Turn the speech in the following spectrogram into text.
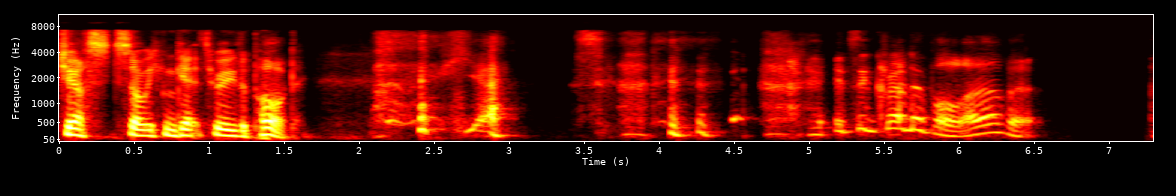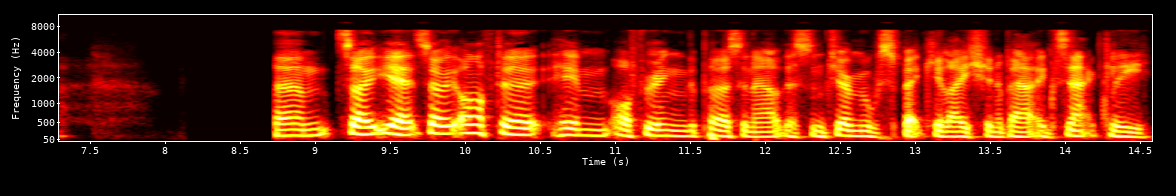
just so we can get through the pod. yeah. it's incredible. I love it. Um, so yeah, so after him offering the person out, there's some general speculation about exactly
